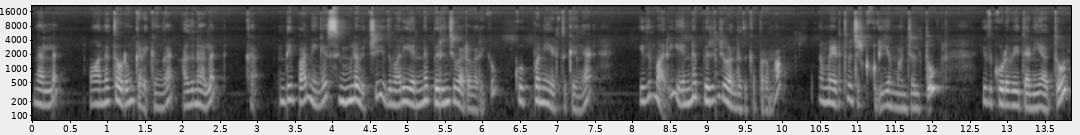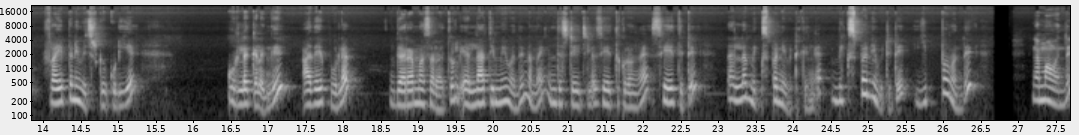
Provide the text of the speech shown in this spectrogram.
நல்ல மனத்தோடும் கிடைக்குங்க. அதனால் கண்டிப்பாக நீங்கள் சிம்மில் வச்சு இது மாதிரி எண்ணெய் பிரிஞ்சு வர வரைக்கும் குக் பண்ணி எடுத்துக்கோங்க. இது மாதிரி எண்ணெய் பிரிஞ்சு வந்ததுக்கப்புறமா நம்ம எடுத்து வச்சுருக்கக்கூடிய மஞ்சள் தூள் இது கூடவே தனியாத்தூள் ஃப்ரை பண்ணி வச்சுருக்கக்கூடிய உருளைக்கிழங்கு அதே போல் கரம் மசாலா தூள் எல்லாத்தையுமே வந்து நம்ம இந்த ஸ்டேஜில் சேர்த்துக்குறோங்க. சேர்த்துட்டு நல்லா மிக்ஸ் பண்ணி விட்டுக்குங்க. மிக்ஸ் பண்ணி விட்டுட்டு இப்போ வந்து நம்ம வந்து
